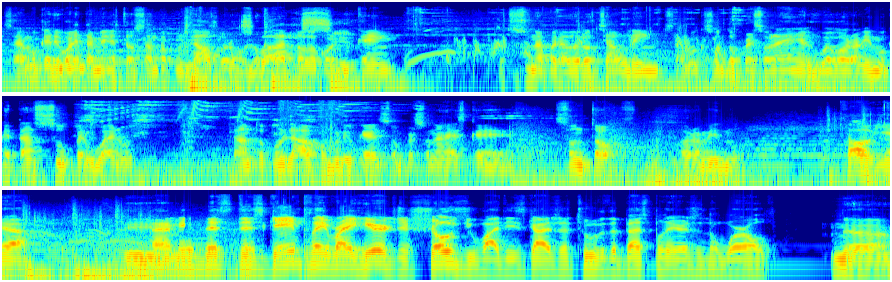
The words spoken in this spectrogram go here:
Sabemos que Rewind también está usando Kun Lao, pero lo va a dar todo con Liu Kang. Esto es una pelea de los Shaolin. Sabemos que son dos personajes en el juego ahora mismo que están súper buenos. Tanto Kun Lao como Liu Kang son personajes que son top ahora mismo. Oh yeah. Y- I mean, this this gameplay right here just shows you why these guys are two of the best players in the world. yeah.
